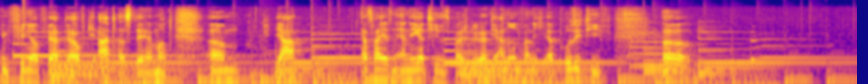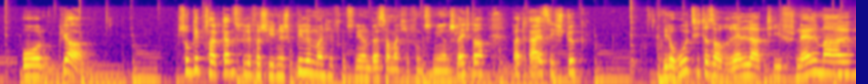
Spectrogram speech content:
den Finger fährt, der auf die A-Taste hämmert. Ähm, ja, das war jetzt ein eher negatives Beispiel, während die anderen fand ich eher positiv. Äh, und ja, so gibt es halt ganz viele verschiedene Spiele. Manche funktionieren besser, manche funktionieren schlechter. Bei 30 Stück wiederholt sich das auch relativ schnell mal.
